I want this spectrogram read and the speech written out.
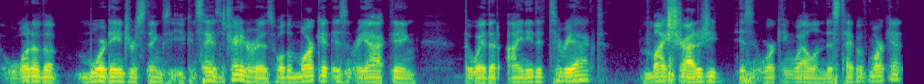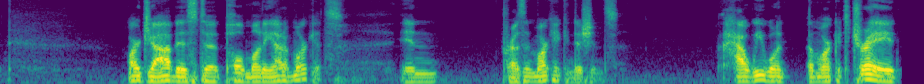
One of the more dangerous things that you can say as a trader is, well, the market isn't reacting the way that I need it to react. My strategy isn't working well in this type of market. Our job is to pull money out of markets in present market conditions. How we want the market to trade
